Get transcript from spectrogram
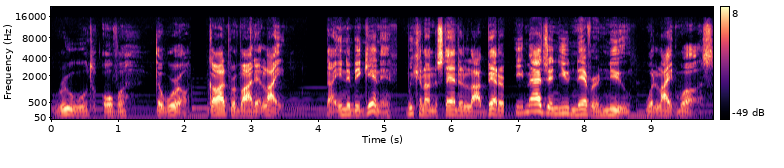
ruled over the world. God provided light. Now, in the beginning, we can understand it a lot better. Imagine you never knew what light was.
